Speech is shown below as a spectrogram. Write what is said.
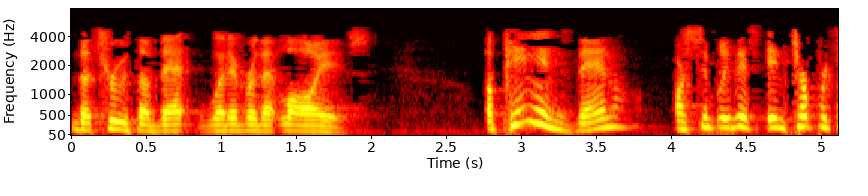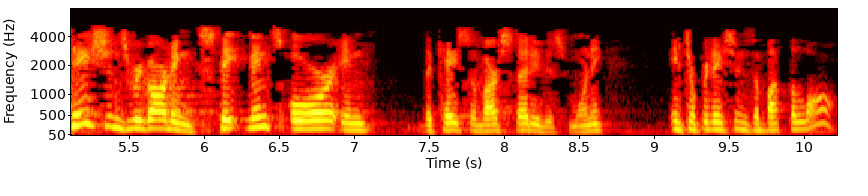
the truth of that, whatever that law is. Opinions then are simply this interpretations regarding statements, or in the case of our study this morning, interpretations about the law.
